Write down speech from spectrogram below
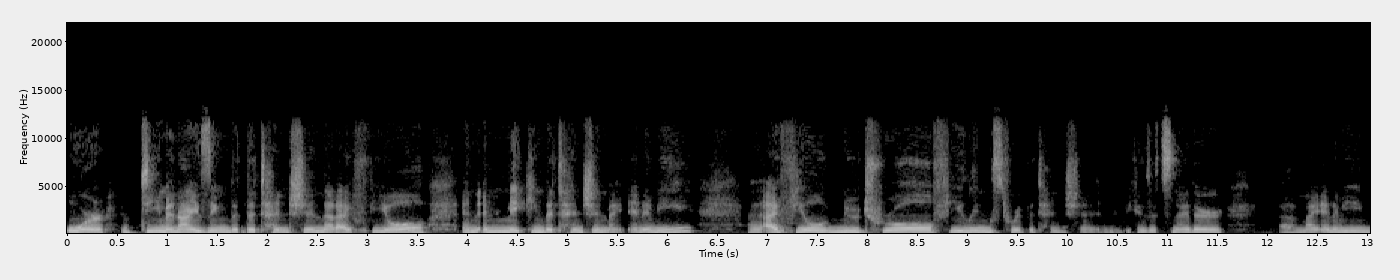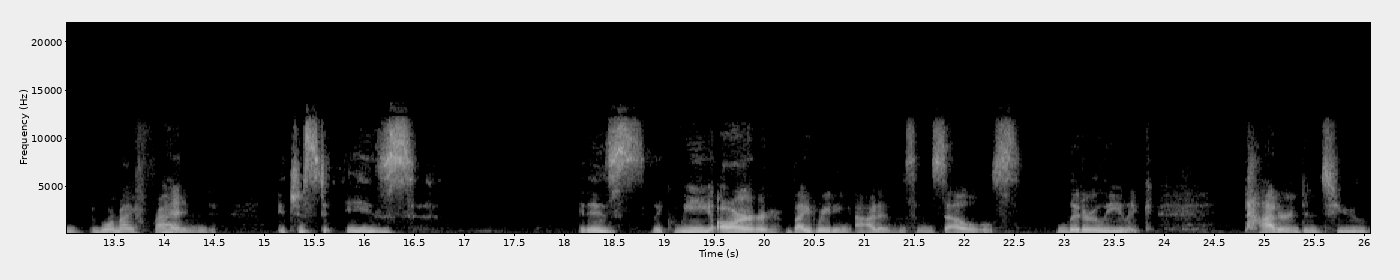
or demonizing the, the tension that I feel and, and making the tension my enemy. And I feel neutral feelings toward the tension because it's neither uh, my enemy nor my friend. It just is it is like we are vibrating atoms and cells literally like patterned into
